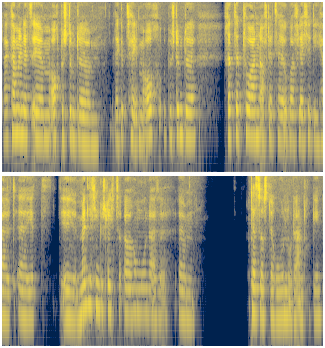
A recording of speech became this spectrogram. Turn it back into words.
Da kann man jetzt eben auch bestimmte, da gibt's ja eben auch bestimmte Rezeptoren auf der Zelloberfläche, die halt äh, jetzt die männlichen Geschlechtshormone, also ähm, Testosteron oder Androgen,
